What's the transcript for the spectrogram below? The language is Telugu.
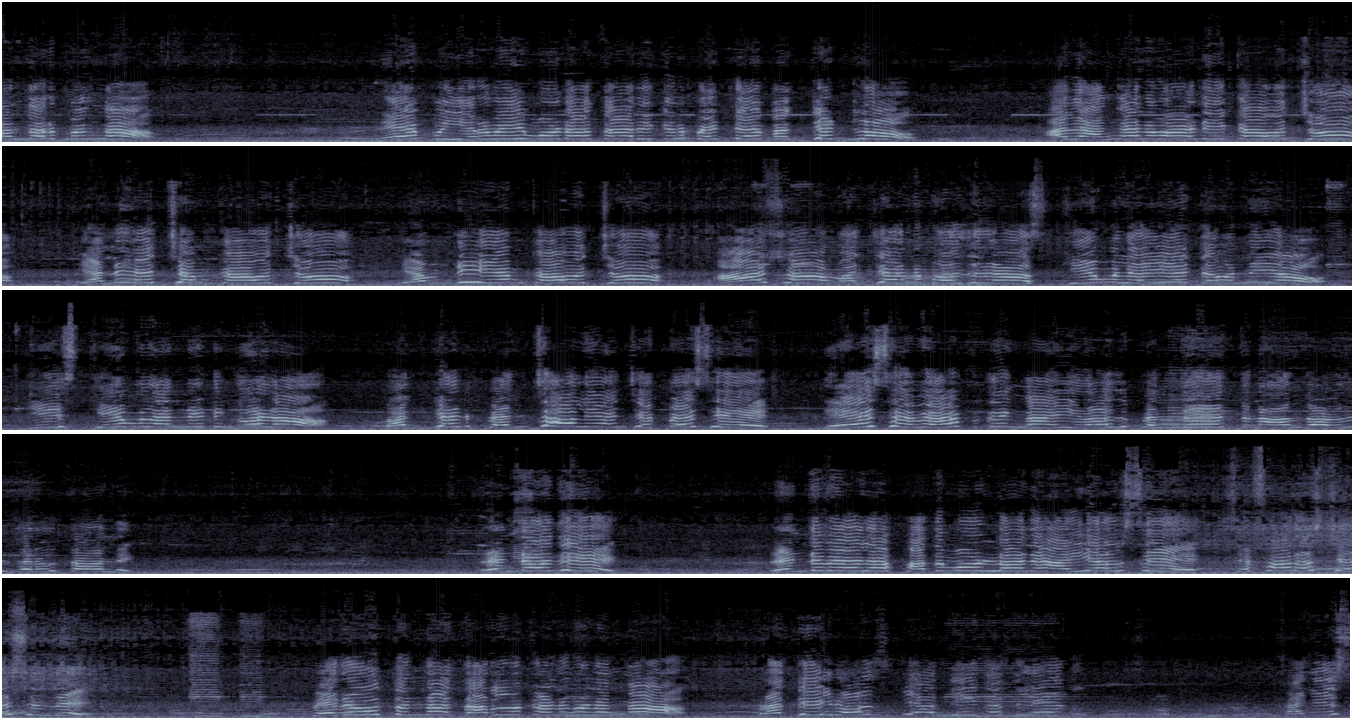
రెండు వేల పదమూడులోనే ఐఎల్సి సిఫారసు చేసింది. పెరుగుతున్న ధరలకు అనుగుణంగా ప్రతి రోజుకి అతీగతి లేదు. కనీసం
